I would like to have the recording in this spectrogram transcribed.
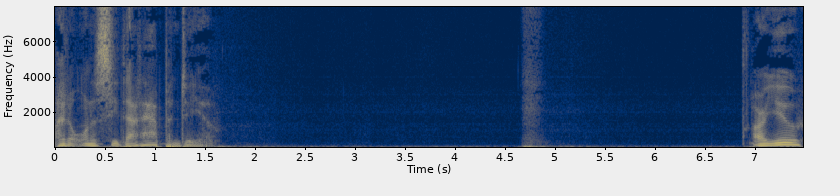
I don't want to see that happen to you. Are you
